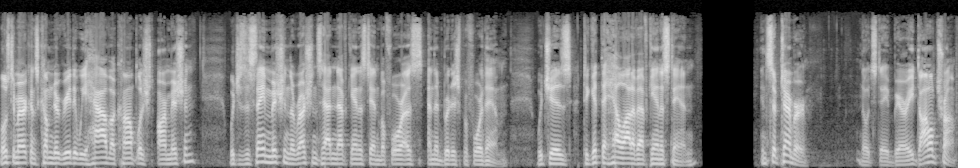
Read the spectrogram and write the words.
Most Americans come to agree that we have accomplished our mission, which is the same mission the Russians had in Afghanistan before us and the British before them, which is to get the hell out of Afghanistan. In September, notes Dave Barry, Donald Trump,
